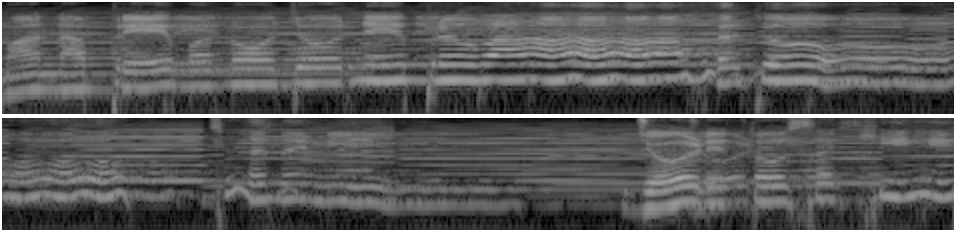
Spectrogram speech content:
માના પ્રેમનો જો ને પ્રવાહ જો જનની જોડે તો સખી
